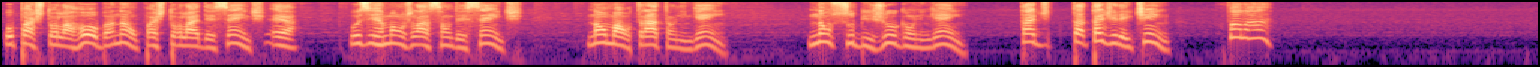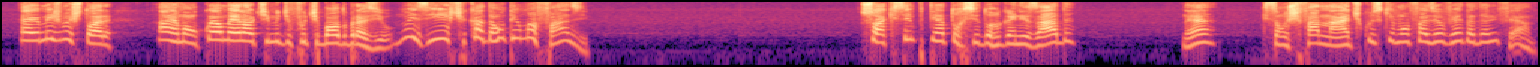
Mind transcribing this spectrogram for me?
O pastor lá rouba? Não. O pastor lá é decente? É. Os irmãos lá são decentes? Não maltratam ninguém? Não subjugam ninguém? Tá, tá, tá direitinho? Vá lá. É a mesma história. Ah, irmão, qual é o melhor time de futebol do Brasil? Não existe, cada um tem uma fase. Só que sempre tem a torcida organizada, né? Que são os fanáticos que vão fazer o verdadeiro inferno.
